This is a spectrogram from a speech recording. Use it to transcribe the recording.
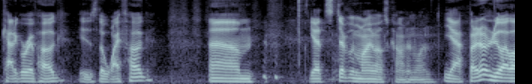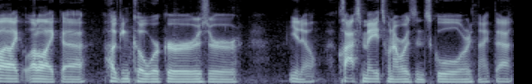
category of hug is the wife hug. Um, yeah, it's definitely my most common one. yeah, but I don't do a lot of like a lot of like uh, hugging coworkers or you know classmates when I was in school or anything like that.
